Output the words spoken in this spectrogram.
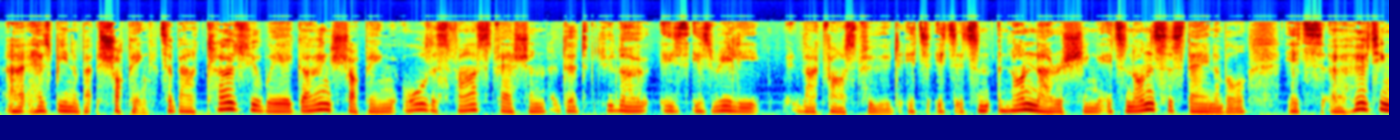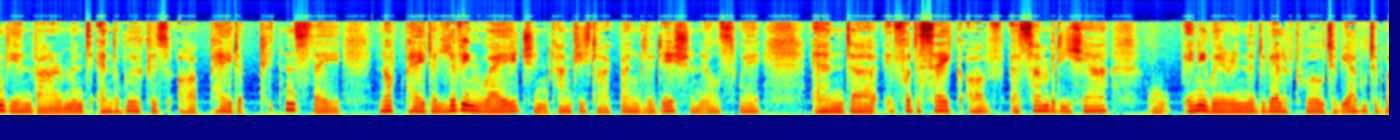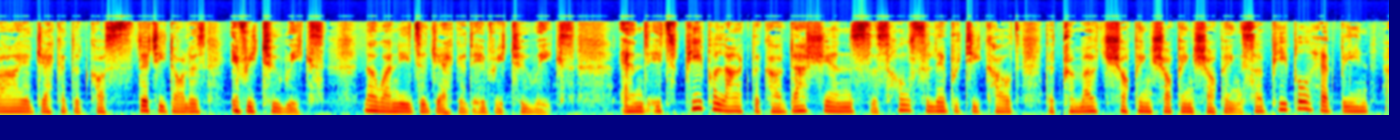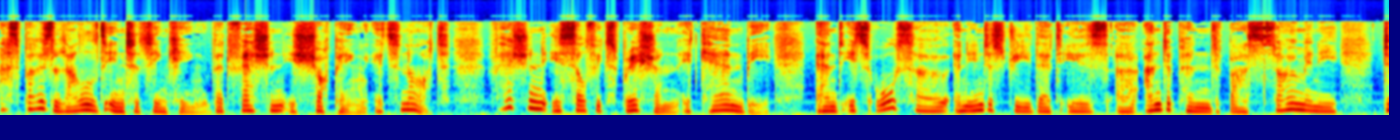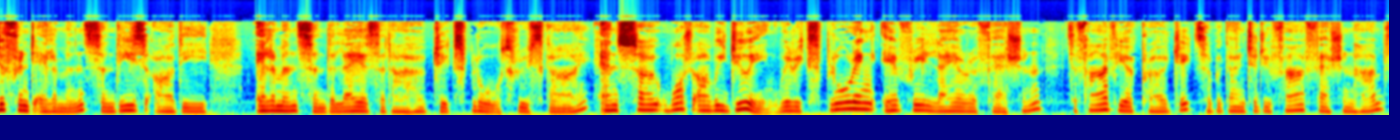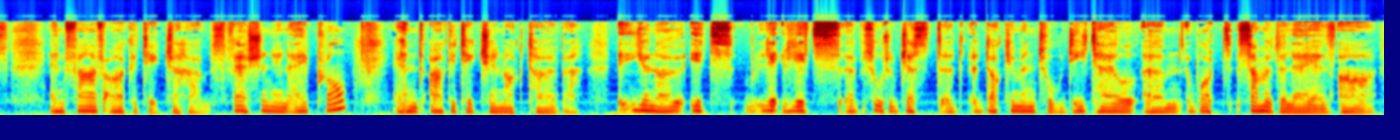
uh, has been about shopping. It's about clothes you wear, going shopping, all this fast fashion that, you know, is, is really like fast food. It's it's it's non-nourishing. It's non-sustainable. It's uh, hurting the environment, and the workers are paid a pittance. They not paid a living wage in countries like Bangladesh and elsewhere, and uh, for the sake of uh, somebody here or anywhere in the developed world to be able to buy a jacket that costs thirty dollars every two weeks. No one needs a jacket every two weeks. And it's people like the Kardashians, this whole celebrity cult that promotes shopping, shopping, shopping. So people have been, I suppose, lulled into thinking that fashion is shopping. It's not. Fashion is self expression. It can be. And it's also an industry that is uh, underpinned by so many different elements, and these are the elements and the layers that I hope to explore through Sky. And so, what are we doing? We're exploring every layer of fashion. It's a five year project, so we're going to do five fashion hubs and five architecture hubs. Fashion in April and architecture in October. You know, it's let, us uh, sort of just uh, document or detail um, what some of the layers are.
